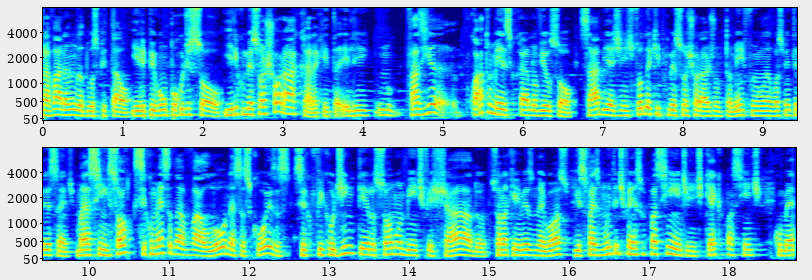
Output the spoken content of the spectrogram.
pra varanda do hospital e ele pegou um pouco de sol e ele começou a chorar, cara, que tá- ele fazia quatro meses que o cara não via o sol, sabe? E a gente, toda a equipe começou a chorar junto também, foi um negócio bem interessante. Mas assim, só você começa a dar valor nessas coisas, você fica o dia inteiro só no ambiente fechado, só naquele mesmo negócio, e isso faz muita diferença pro paciente. A gente quer que o paciente comece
